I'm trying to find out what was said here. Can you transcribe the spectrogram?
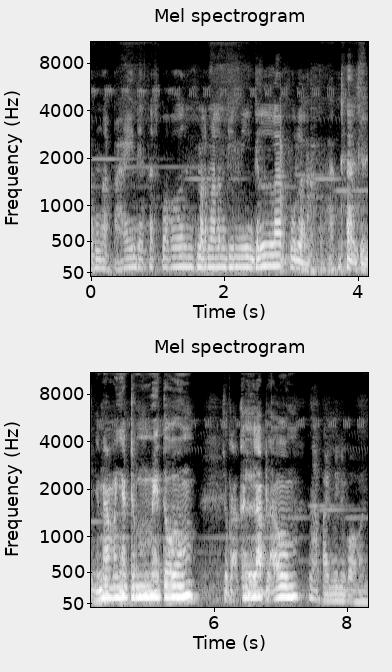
Kamu ngapain di atas pohon malam-malam gini? Gelap pula. Ada sini. Ini namanya demit om. Suka gelap lah om. Ngapain ini pohon?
